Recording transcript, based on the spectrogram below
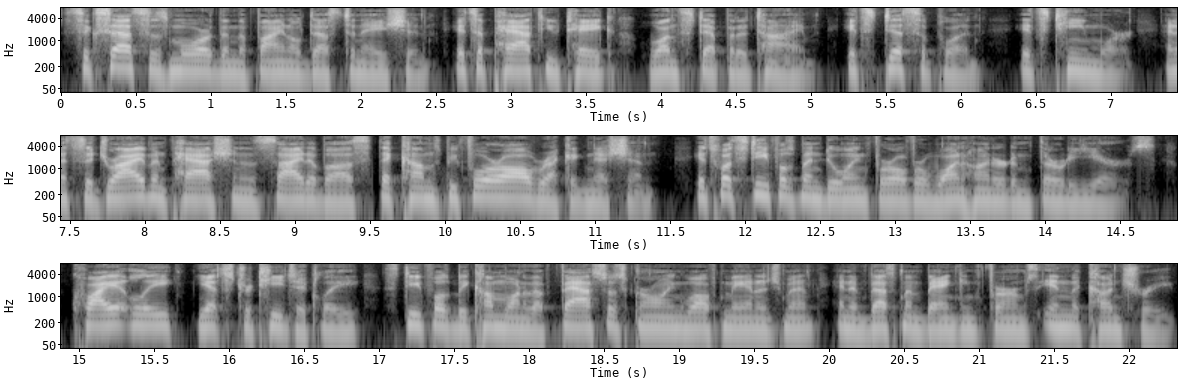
Success is more than the final destination. It's a path you take one step at a time. It's discipline, it's teamwork, and it's the drive and passion inside of us that comes before all recognition. It's what Stifel's been doing for over 130 years. Quietly, yet strategically, Stifel's become one of the fastest growing wealth management and investment banking firms in the country.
